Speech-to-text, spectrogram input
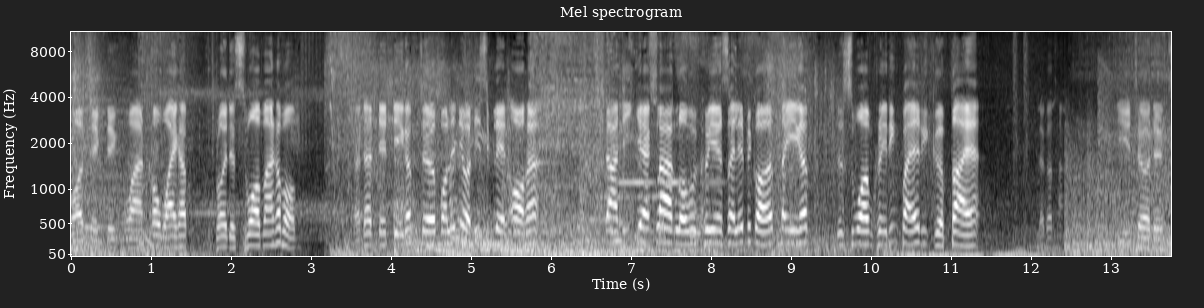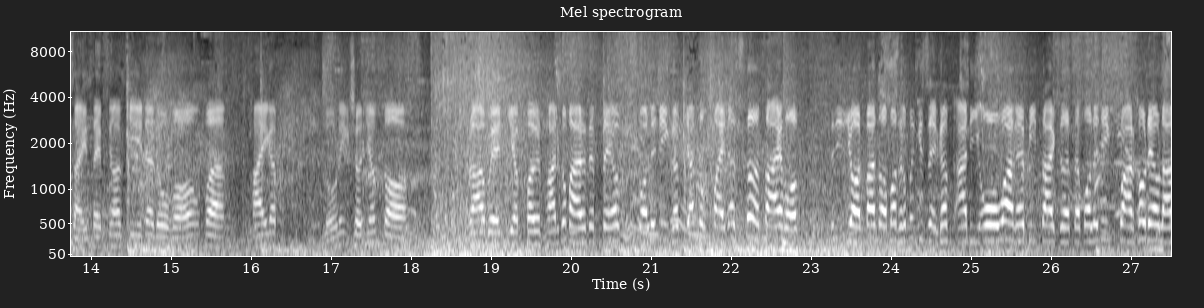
วอลเทคดึงวานเข้าไว้ครับโปรยเดอะสวอมมาครับผมทางด้านเดนดีครับเจอบอลเลนเนอร์ดิสิบเลนออกฮะด้านนี้แยกล่างลงเคลียร์ไซเลนไปก่อนตีครับเดอะสวอมเคลียร์ทิ้งไปแล้วเกือบตายฮะแล้วก็ทีเธอดึงใส่เต็มครับทีหน้าโดของฝั่งไทยครับโรลลิงชนย้ำต่อราเวนเหยียบเปิดผ่านเข้ามาเต็มๆบอลเลนนิ่งครับยัดลงไปดัสเตอร์ตายผม นี่หยอดมาต่อบอลถึงไม่กินเสร็จครับ RDO ว่าไงมีตายเกิดแต่บอลเลนนิ่งกวาดเข้าแนวหลัง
